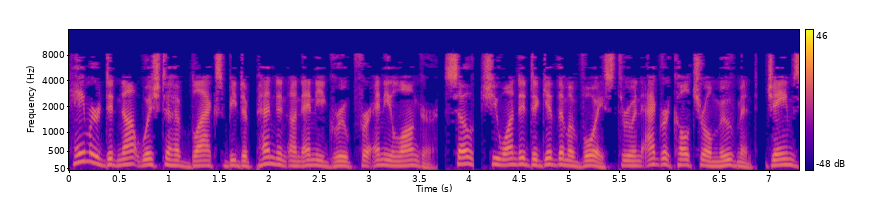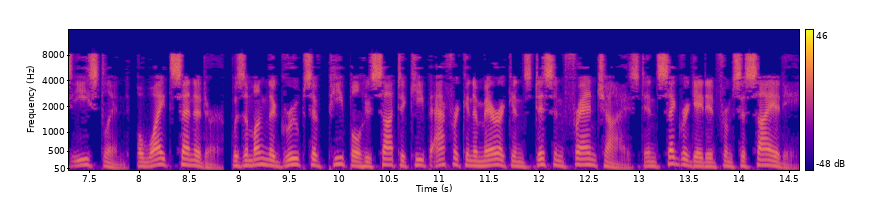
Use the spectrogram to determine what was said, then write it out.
Hamer did not wish to have blacks be dependent on any group for any longer, so, she wanted to give them a voice through an agricultural movement. James Eastland, a white senator, was among the groups of people who sought to keep African Americans disenfranchised and segregated from society.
